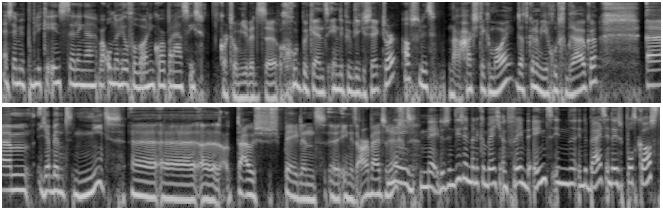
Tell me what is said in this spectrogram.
en semi-publieke instellingen, waaronder heel veel woningcorporaties. Kortom, je bent uh, goed bekend in de publieke sector. Absoluut. Nou, hartstikke mooi. Dat kunnen we hier goed gebruiken. Um, jij bent niet uh, uh, thuis spelend in het arbeidsrecht. Nee, nee, dus in die zin ben ik een beetje een vreemde eend in, in de bijt in deze podcast.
